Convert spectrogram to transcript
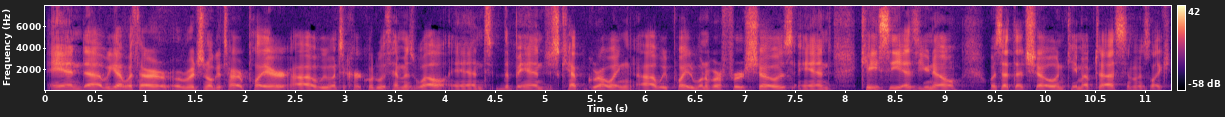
and uh, we got with our original guitar player. Uh, we went to Kirkwood with him as well, and the band just kept growing. Uh, we played one of our first shows, and Casey, as you know, was at that show and came up to us and was like.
